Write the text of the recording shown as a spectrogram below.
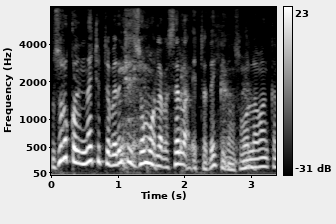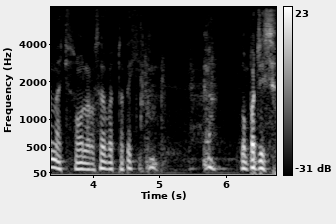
Nosotros con Nacho, entre paréntesis, somos la reserva estratégica, no somos la banca Nacho, somos la reserva estratégica. Don Patricio.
